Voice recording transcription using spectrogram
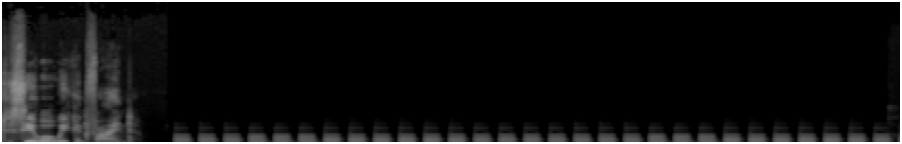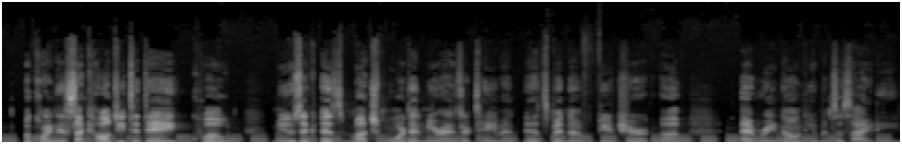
to see what we can find. According to Psychology Today, quote, music is much more than mere entertainment. It's been the future of every known human society.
